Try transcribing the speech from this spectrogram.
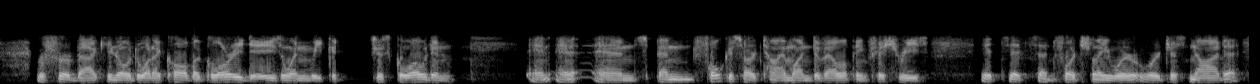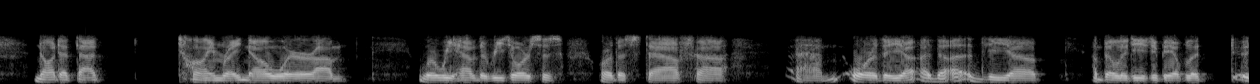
refer back you know to what I call the glory days when we could just go out and and and spend focus our time on developing fisheries. It's it's unfortunately we're we're just not not at that time right now where um, where we have the resources or the staff uh, um, or the uh, the, the uh, ability to be able to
